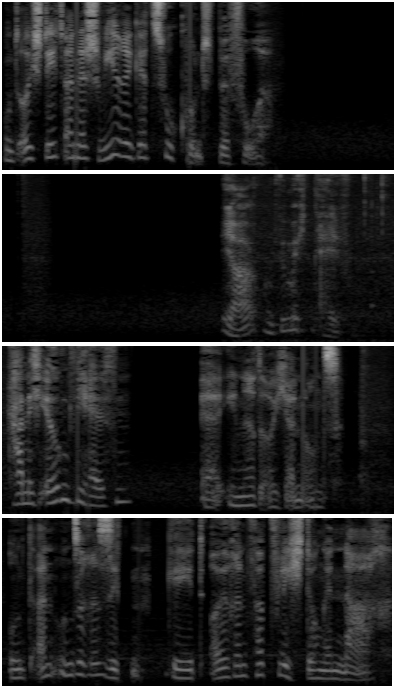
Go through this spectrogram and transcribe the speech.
und euch steht eine schwierige Zukunft bevor. Ja, und wir möchten helfen. Kann ich irgendwie helfen? Erinnert euch an uns und an unsere Sitten. Geht euren Verpflichtungen nach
